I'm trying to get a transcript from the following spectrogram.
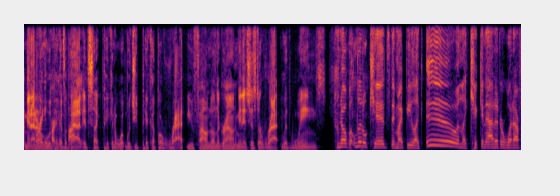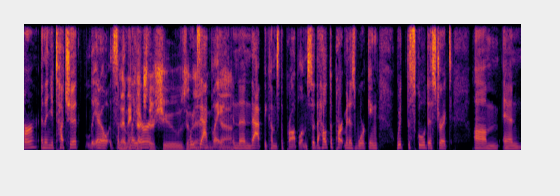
I mean, I don't know who would pick up a bat. It's like picking a, what would you pick up a rat you found on the ground? I mean, it's just a rat with wings. No, but little kids, they might be like, ew, and like kicking at it or whatever. And then you touch it, you know, something Then they later. touch their shoes. And then- exactly. yeah. And then that becomes the problem. So the health department is working with the school district. Um, and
